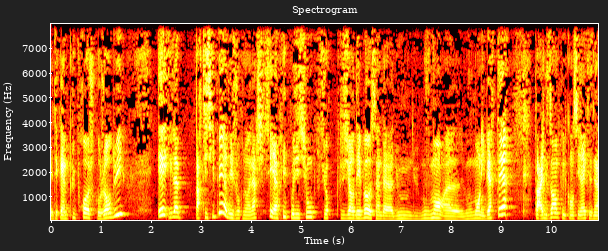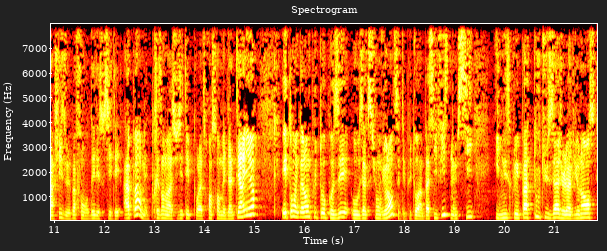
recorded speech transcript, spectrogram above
étaient quand même plus proches qu'aujourd'hui. Et il a participé à des journaux anarchistes et a pris position sur plusieurs débats au sein du, mouvement, euh, du mouvement libertaire. Par exemple, il considérait que les anarchistes ne devaient pas fonder des sociétés à part, mais être présents dans la société pour la transformer de l'intérieur. Étant également plutôt opposé aux actions violentes, c'était plutôt un pacifiste, même si il n'excluait pas tout usage de la violence,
